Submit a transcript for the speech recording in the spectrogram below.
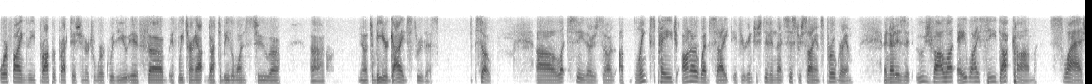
or find the proper practitioner to work with you if uh, if we turn out not to be the ones to uh, uh, you know to be your guides through this. So uh, let's see. There's a, a links page on our website if you're interested in that Sister Science program, and that is at ujjvalaayc.com slash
